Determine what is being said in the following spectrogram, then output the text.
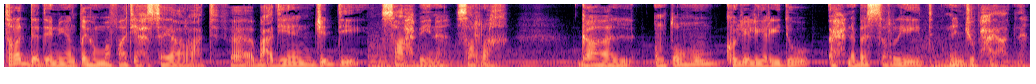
تردد إنه ينطيهم مفاتيح السيارات فبعدين جدي صاحبينا صرخ. قال انطوهم كل اللي يريدوه إحنا بس نريد ننجو بحياتنا.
